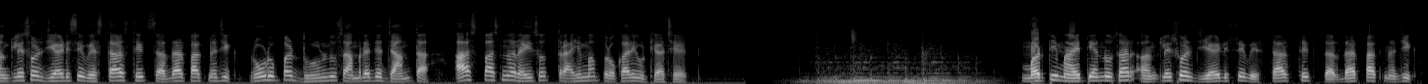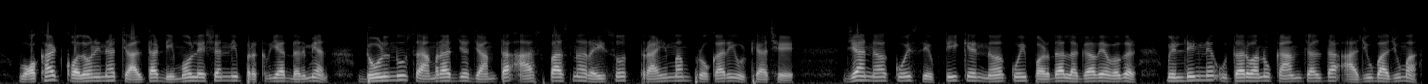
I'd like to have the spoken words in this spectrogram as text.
અંકલેશ્વર જીઆઈડીસી વિસ્તાર સ્થિત સરદાર પાર્ક નજીક રોડ ઉપર ધૂળનું સામ્રાજ્ય જામતા આસપાસના રહીશો ત્રાહીમાં પ્રોકારી ઉઠ્યા છે. મળતી માહિતી અનુસાર અંકલેશ્વર જીઆઈડીસી વિસ્તાર સ્થિત સરદાર પાર્ક નજીક વોખાટ કોલોનીના ચાલતા ડિમોલેશનની પ્રક્રિયા દરમિયાન ધૂળનું સામ્રાજ્ય જામતા આસપાસના રહીશો ત્રાહીમામ પ્રોકારી ઉઠ્યા છે. જ્યાં ન કોઈ સેફટી કે ન કોઈ પડદા લગાવ્યા વગર બિલ્ડિંગને ઉતારવાનું કામ ચાલતા આજુબાજુમાં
